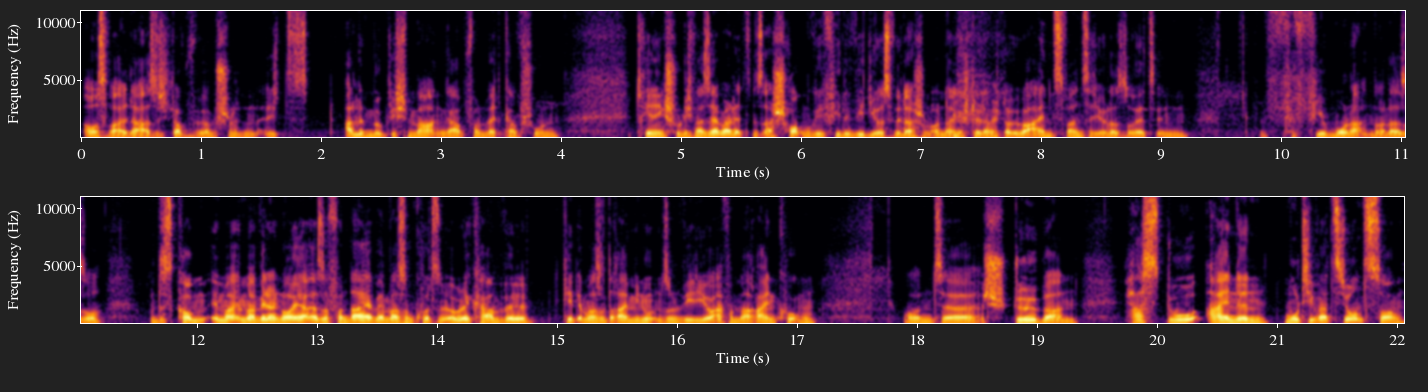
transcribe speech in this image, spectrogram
Auswahl da. Also ich glaube, wir haben schon alle möglichen Marken gehabt von Wettkampfschuhen Trainingsschuhen. Ich war selber letztens erschrocken, wie viele Videos wir da schon online gestellt haben. Ich glaube, über 21 oder so jetzt in vier Monaten oder so. Und es kommen immer, immer wieder neue. Also von daher, wenn man so einen kurzen Überblick haben will, geht immer so drei Minuten so ein Video. Einfach mal reingucken und äh, stöbern. Hast du einen Motivationssong,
